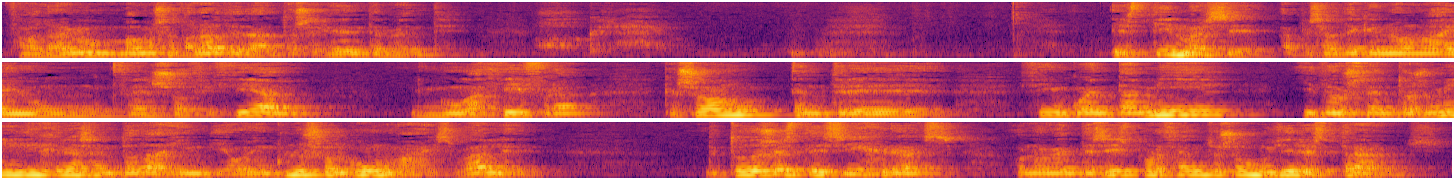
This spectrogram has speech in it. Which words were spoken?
falaremos, vamos a falar de datos, evidentemente. Oh, que raro. Estímase, a pesar de que non hai un censo oficial, ningunha cifra, que son entre 50.000 e 200.000 igras en toda a India, ou incluso algún máis, vale? De todos estes igras, o 96% son mulleres trans,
